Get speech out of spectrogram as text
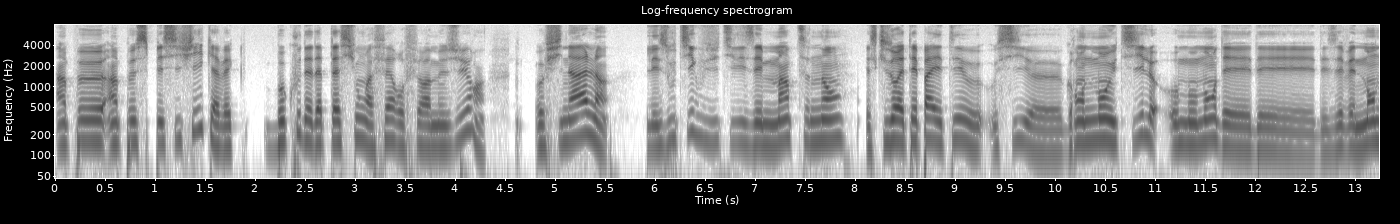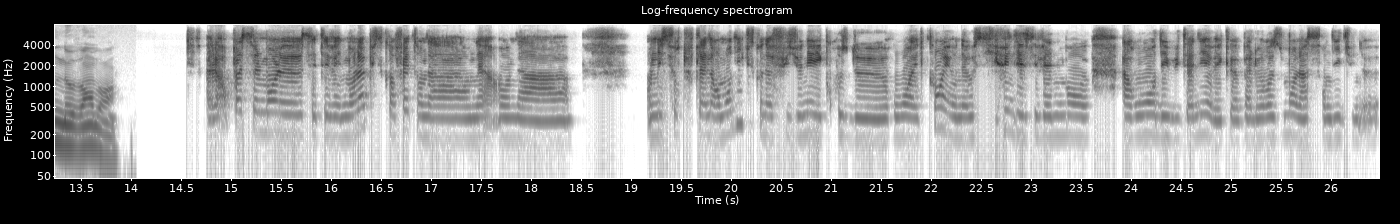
un, peu, un peu spécifique, avec beaucoup d'adaptations à faire au fur et à mesure. Au final, les outils que vous utilisez maintenant, est-ce qu'ils n'auraient pas été euh, aussi euh, grandement utiles au moment des, des- événements de novembre? Alors pas seulement le, cet événement-là, puisqu'en fait on a, on a, on est sur toute la Normandie, puisqu'on a fusionné les crousses de Rouen et de Caen, et on a aussi eu des événements à Rouen en début d'année avec euh, malheureusement d'une,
